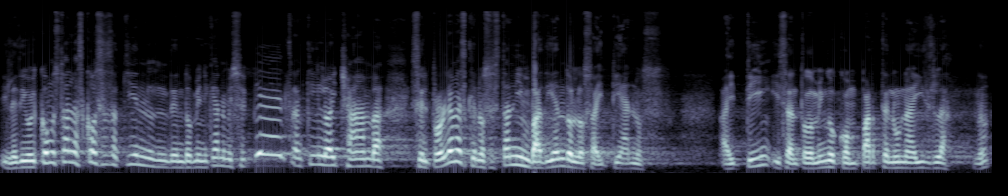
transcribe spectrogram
Y le digo, ¿y cómo están las cosas aquí en, en Dominicana? Y me dice, bien, tranquilo, hay chamba. Dice, el problema es que nos están invadiendo los haitianos. Haití y Santo Domingo comparten una isla, ¿no?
